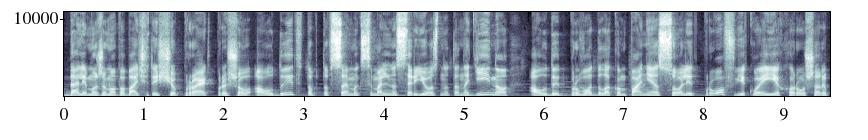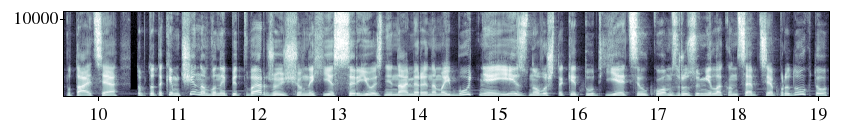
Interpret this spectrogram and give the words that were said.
Далі можемо побачити, що проект пройшов аудит, тобто все максимально серйозно та надійно. Аудит проводила компанія Solid Prof, в якої є хороша репутація. Тобто, таким чином вони підтверджують, що в них є серйозні наміри на майбутнє, і знову ж таки тут є цілком зрозуміла концепція продукту,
